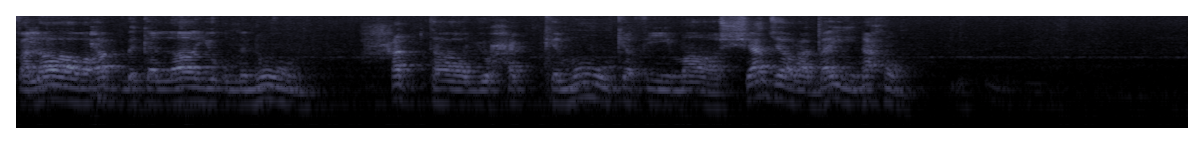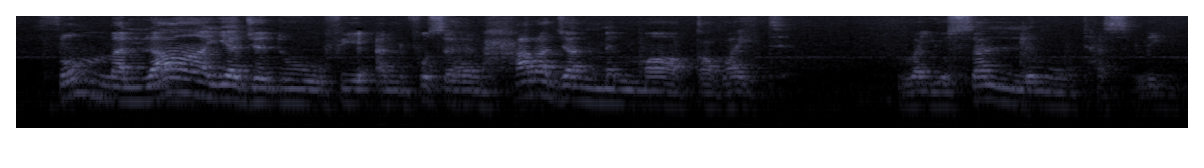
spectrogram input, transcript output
فلا وربك لا يؤمنون حتى يحكموك فيما شجر بينهم ثم لا يجدوا في أنفسهم حرجا مما قضيت وَيُسَلِّمُوا تَسْلِيمًا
